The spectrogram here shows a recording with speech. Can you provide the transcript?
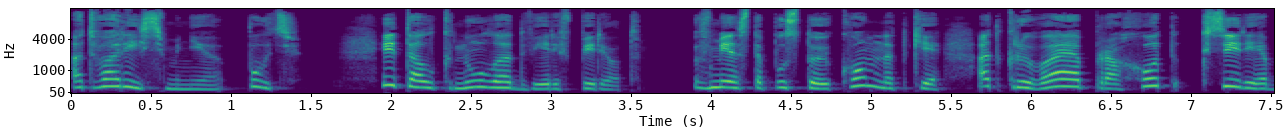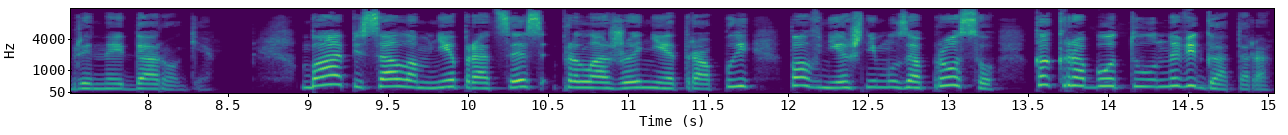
«Отворись мне, путь!» И толкнула дверь вперед, вместо пустой комнатки открывая проход к серебряной дороге. Ба описала мне процесс проложения тропы по внешнему запросу как работу навигатора,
